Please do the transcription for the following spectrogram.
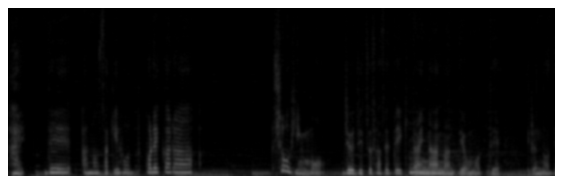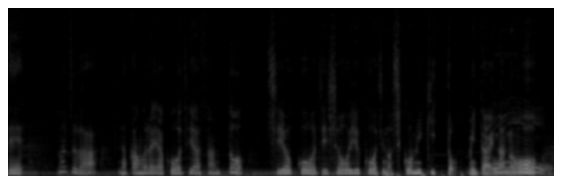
はい、であの先ほどこれから商品も充実させていきたいななんて思っているので、うん、まずは中村屋麹屋さんと塩麹醤油麹の仕込みキットみたいなのを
